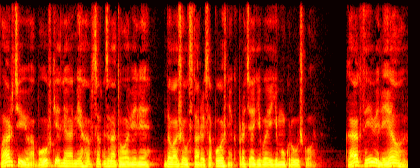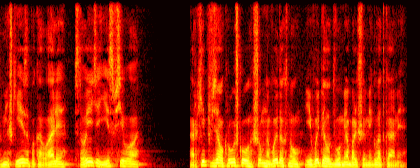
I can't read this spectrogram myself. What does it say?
«Партию обувки для меховцев заготовили», – доложил старый сапожник, протягивая ему кружку. «Как ты велел, в мешки запаковали, сто единиц всего». Архип взял кружку, шумно выдохнул и выпил двумя большими глотками.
